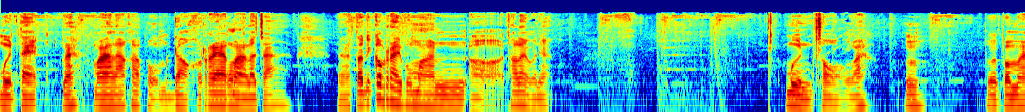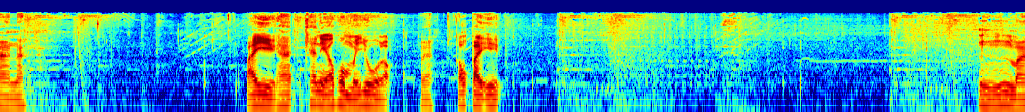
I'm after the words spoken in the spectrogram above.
หมื่นแตกนะ มาแล้วครับ ผมดอกแรกมาแล้วจ้านะตอนนี้ก็ไรประมาณเอ่อเท่าไหร่วะเนี่ยหมื่นสองวะอืมโดยประมาณนะ ไปอีกฮะ แค่นี้เอาผมไม่อยู่หรอกนะต้องไปอีก อืม มา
